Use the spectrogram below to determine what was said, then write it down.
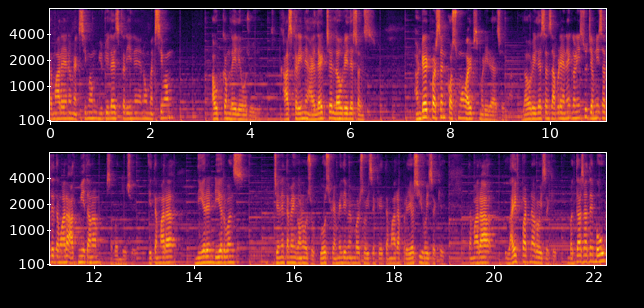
તમારે એનો મેક્સિમમ યુટિલાઇઝ કરીને એનો મેક્સિમમ આઉટકમ લઈ લેવો જોઈએ. ખાસ કરીને હાઇલાઇટ છે love relations hundred percent cosmo vibes મળી રહ્યા છે લવ રિલેશન્સ આપણે એને ગણીશું જેમની સાથે તમારા આત્મીયતાના સંબંધો છે. એ તમારા નિયર એન્ડ ડિયર વન્સ જેને તમે ગણો છો. ક્લોઝ ફેમિલી મેમ્બર્સ હોઈ શકે, તમારા પ્રેયસી હોઈ શકે, તમારા લાઈફ પાર્ટનર હોઈ શકે. બધા સાથે બહુ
